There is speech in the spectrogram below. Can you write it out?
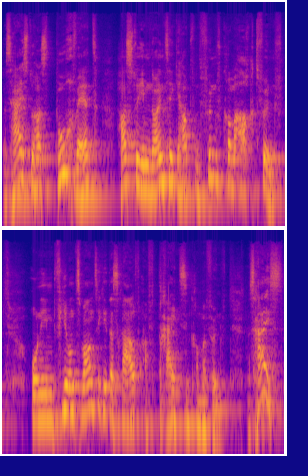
das heißt, du hast Buchwert hast du im 19 gehabt von 5,85 und im 24 geht das rauf auf 13,5. Das heißt,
